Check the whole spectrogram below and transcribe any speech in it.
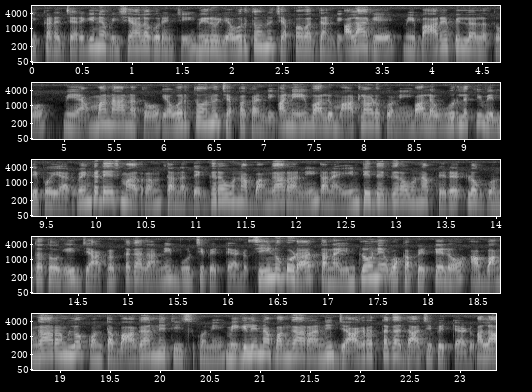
ఇక్కడ జరిగిన విషయాల గురించి మీరు ఎవరితోనూ చెప్పవద్దండి. అలాగే మీ భార్య పిల్లలతో మీ అమ్మ నాన్నతో ఎవరితోనూ చెప్పకండి అని వాళ్ళు మాట్లాడుకొని వాళ్ళ ఊర్లకి వెళ్ళిపోయారు వెంకటేష్ మాత్రం తన దగ్గర ఉన్న బంగారాన్ని తన ఇంటి దగ్గర ఉన్న పెరట్లో గుంతతోగి జాగ్రత్తగా దాన్ని బూడ్చిపెట్టాడు. సీను కూడా తన ఇంట్లోనే ఒక పెట్టెలో ఆ బంగారంలో కొంత భాగాన్ని తీసుకొని మిగిలిన బంగారాన్ని జాగ్రత్తగా దాచిపెట్టాడు. అలా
